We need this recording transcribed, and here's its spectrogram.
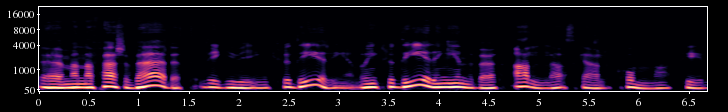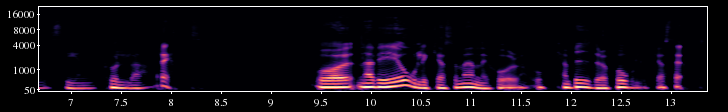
Eh, men affärsvärdet ligger ju i inkluderingen och inkludering innebär att alla ska komma till sin fulla rätt. Och När vi är olika som människor och kan bidra på olika sätt,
